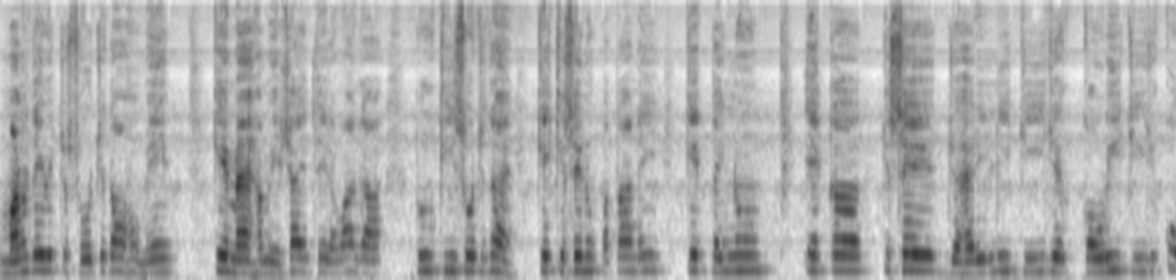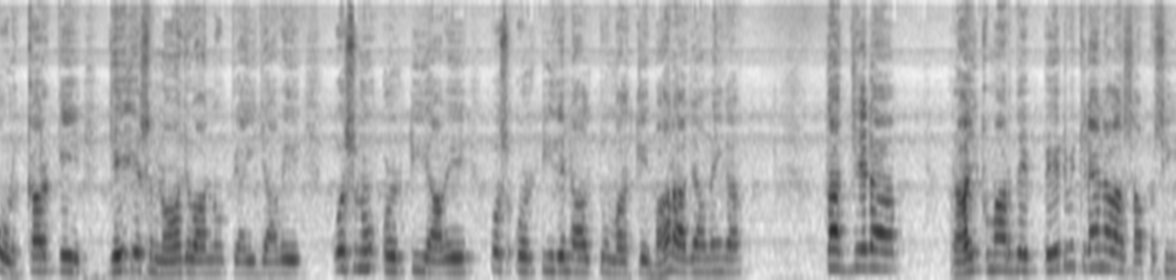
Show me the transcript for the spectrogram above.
ਮਨ ਦੇ ਵਿੱਚ ਸੋਚਦਾ ਹੋਵੇਂ ਕਿ ਮੈਂ ਹਮੇਸ਼ਾ ਇੱਥੇ ਰਵਾਂਗਾ, ਤੂੰ ਕੀ ਸੋਚਦਾ ਕਿ ਕਿਸੇ ਨੂੰ ਪਤਾ ਨਹੀਂ ਕਿ ਤੈਨੂੰ ਇੱਕ ਕਿਸੇ ਜ਼ਹਿਰੀਲੀ ਚੀਜ਼, ਕੌੜੀ ਚੀਜ਼ ਘੋਲ ਕਰਕੇ ਜੇ ਇਸ ਨੌਜਵਾਨ ਨੂੰ ਪਿਆਈ ਜਾਵੇ, ਉਸ ਨੂੰ ਉਲਟੀ ਆਵੇ, ਉਸ ਉਲਟੀ ਦੇ ਨਾਲ ਤੂੰ ਮਰ ਕੇ ਬਾਹਰ ਆ ਜਾਵੇਂਗਾ। ਤਾਂ ਜਿਹੜਾ ਰਾਜਕੁਮਾਰ ਦੇ ਪੇਟ ਵਿੱਚ ਰਹਿਣ ਵਾਲਾ ਸੱਪ ਸੀ,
